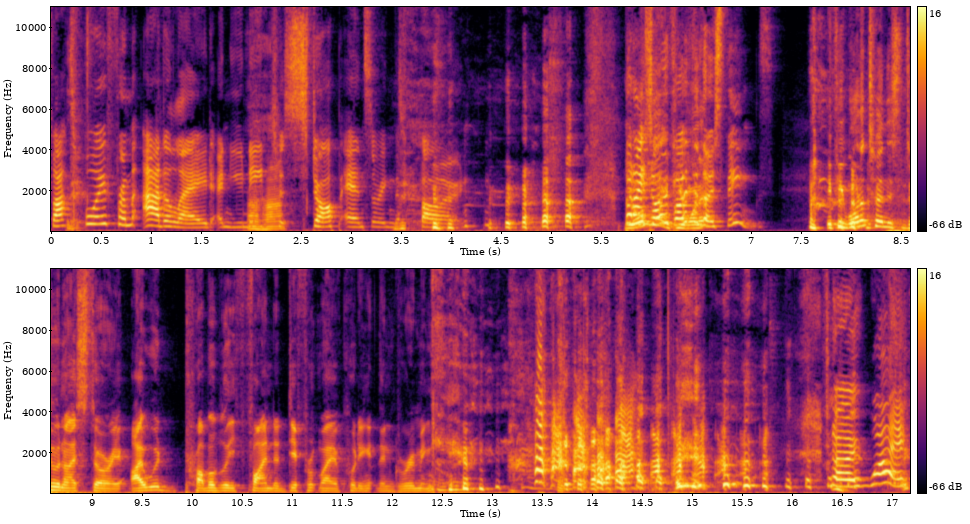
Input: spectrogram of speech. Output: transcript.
fuckboy from Adelaide, and you need Uh-huh. to stop answering the phone. but I know both of wanna- those things. if you want to turn this into a nice story, I would probably find a different way of putting it than grooming him. No, why?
